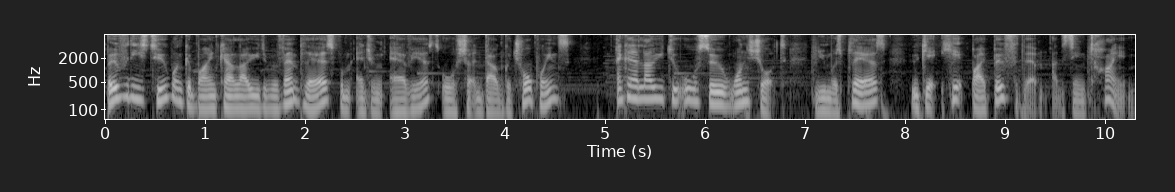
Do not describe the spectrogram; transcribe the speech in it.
Both of these two when combined can allow you to prevent players from entering areas or shutting down control points, and can allow you to also one-shot numerous players who get hit by both of them at the same time,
